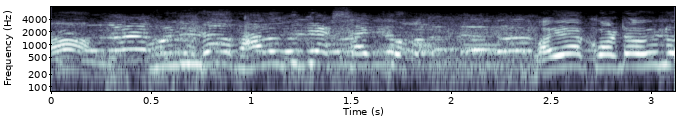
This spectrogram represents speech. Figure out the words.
হ্যাঁ ভালো দুটো এক সাইড করো ভাইয়া কটা হইল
